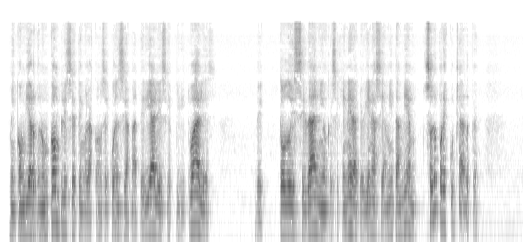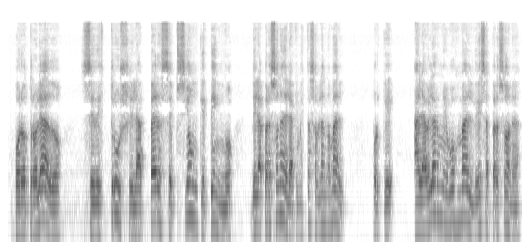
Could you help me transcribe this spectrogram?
me convierto en un cómplice, tengo las consecuencias materiales y espirituales de todo ese daño que se genera, que viene hacia mí también, solo por escucharte. Por otro lado, se destruye la percepción que tengo de la persona de la que me estás hablando mal. Porque al hablarme vos mal de esa persona,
